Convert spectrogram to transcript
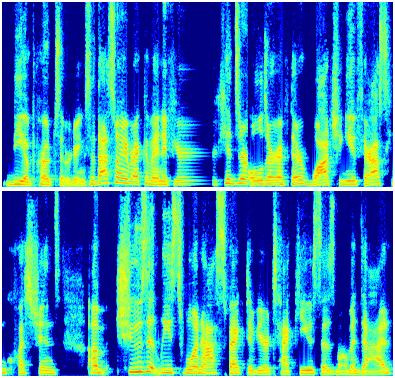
the approach that we're doing. So that's why I recommend if your kids are older, if they're watching you, if they're asking questions, um, choose at least one aspect of your tech use as mom and dad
